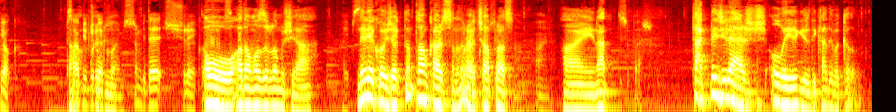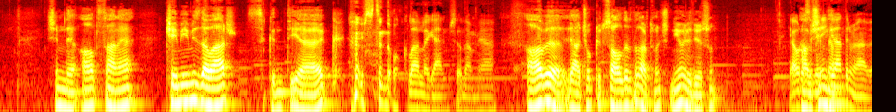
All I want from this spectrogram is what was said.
Yok. Tamam, Mesela bir çok buraya güzel. koymuşsun bir de şuraya koymuşsun. Oo adam hazırlamış ya. Hepsini Nereye koyacaktım? Tam karşısına değil buraya mi? Çapraz. koyacaksın abi. Aynen Aynen. süper. Takliciler olayı girdik. Hadi bakalım. Şimdi 6 tane kemiğimiz de var. Sıkıntı yok. Üstünde oklarla gelmiş adam ya. Abi ya çok kötü saldırdılar Tunç. Niye öyle diyorsun? Ya orası Abi beni şimdi- ilgilendirmiyor abi.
